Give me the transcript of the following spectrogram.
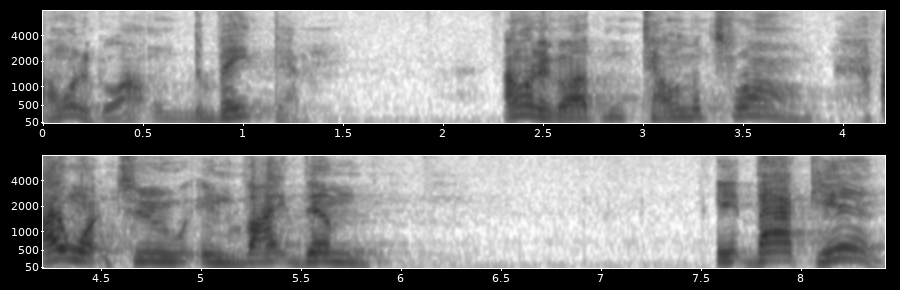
I want to go out and debate them. I want to go out and tell them it's wrong. I want to invite them it back in,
